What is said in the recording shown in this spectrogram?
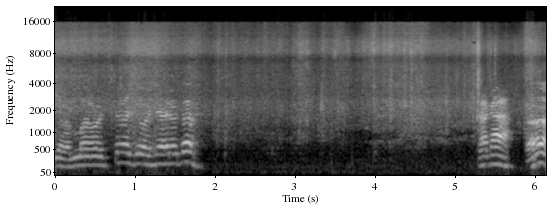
લે, અમારો ચા જેવો છે હાર્યો તાર. કાકા. હા.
